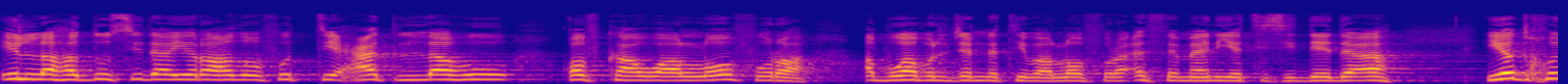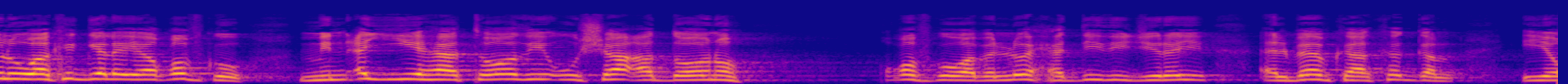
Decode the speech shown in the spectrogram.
ilaa hadduu sidaa yidhaahdo futixat lahu qofkaa waa loo fura. Abwaab aljannati baa loo fura athamaaniyati sideeda ah. Yadkhulu waa ka gelayaa qofku min ayiha toodii uu shaaa doono. Qofku waaba loo xadidi jiray albaabkaa ka gal iyo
